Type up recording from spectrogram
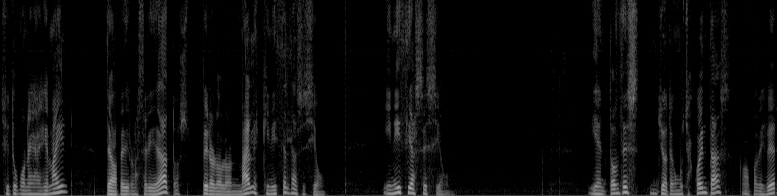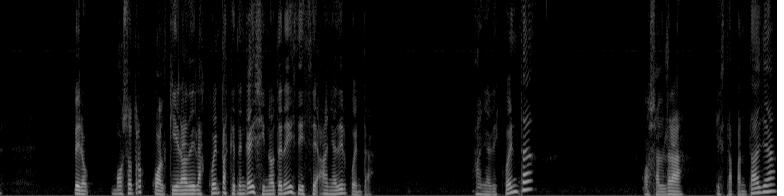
Si tú pones a Gmail, te va a pedir una serie de datos, pero lo normal es que inicies la sesión. Inicia sesión. Y entonces yo tengo muchas cuentas, como podéis ver, pero vosotros cualquiera de las cuentas que tengáis, si no tenéis, dice añadir cuenta. Añadís cuenta, os saldrá esta pantalla,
